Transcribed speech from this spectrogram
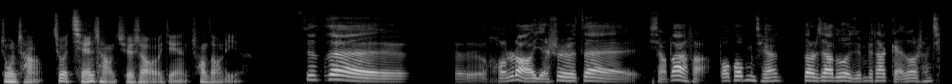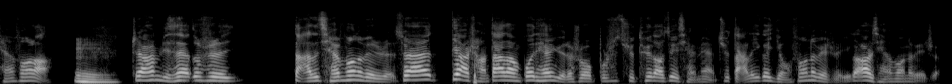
中场就前场缺少一点创造力了？现在，呃，郝指导也是在想办法，包括目前德尔加多已经被他改造成前锋了。嗯，这两场比赛都是打的前锋的位置。虽然第二场搭档郭田雨的时候不是去推到最前面，去打了一个影锋的位置，一个二前锋的位置，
